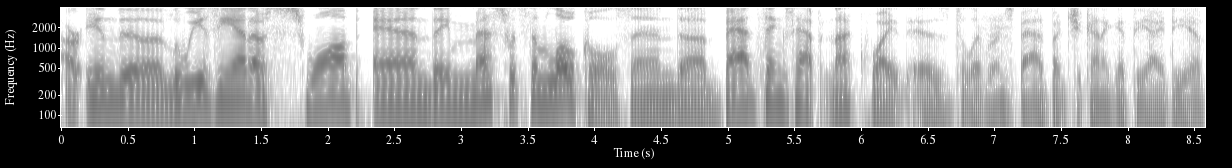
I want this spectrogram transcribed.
are in the Louisiana swamp and they mess with some locals and uh, bad things happen. Not quite as Deliverance bad, but you kind of get the idea. Of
